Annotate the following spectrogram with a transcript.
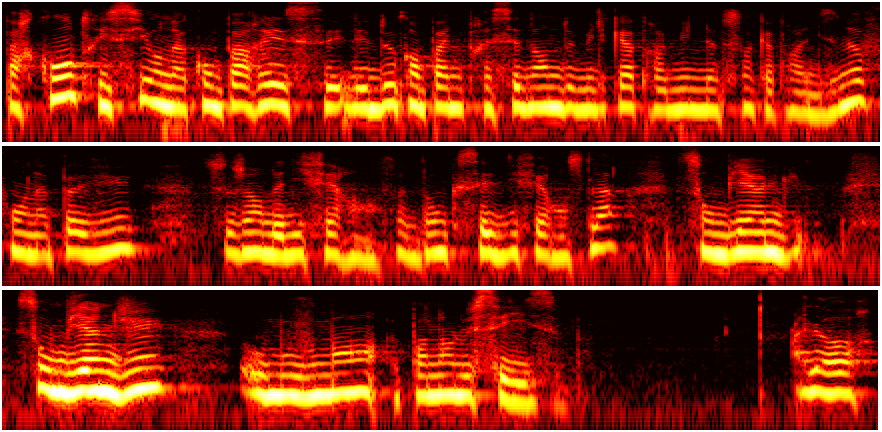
Par contre, ici, on a comparé les deux campagnes précédentes, 2004 à 1999, où on n'a pas vu ce genre de différence. Donc ces différences-là sont bien, sont bien dues au mouvement pendant le séisme. Alors,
